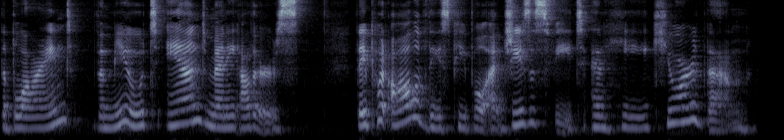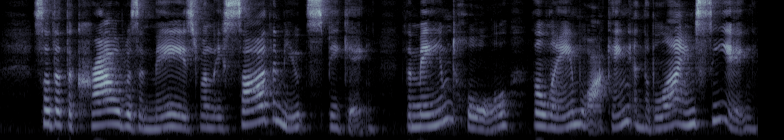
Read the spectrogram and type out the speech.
the blind, the mute, and many others. They put all of these people at Jesus' feet, and he cured them, so that the crowd was amazed when they saw the mute speaking, the maimed whole, the lame walking, and the blind seeing.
